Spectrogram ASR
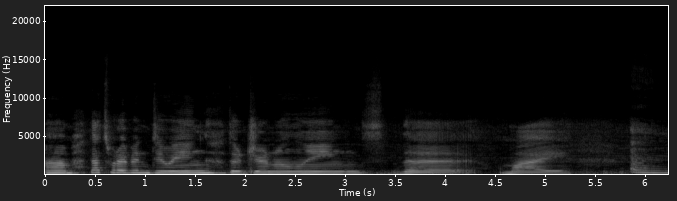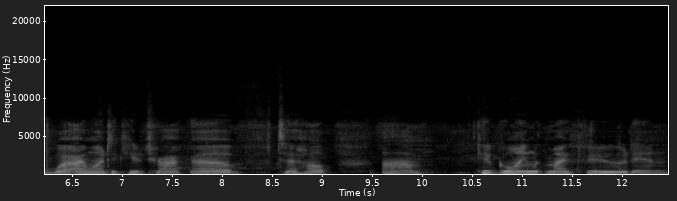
um, that's what I've been doing. The journalings, the my what I want to keep track of to help um, keep going with my food and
